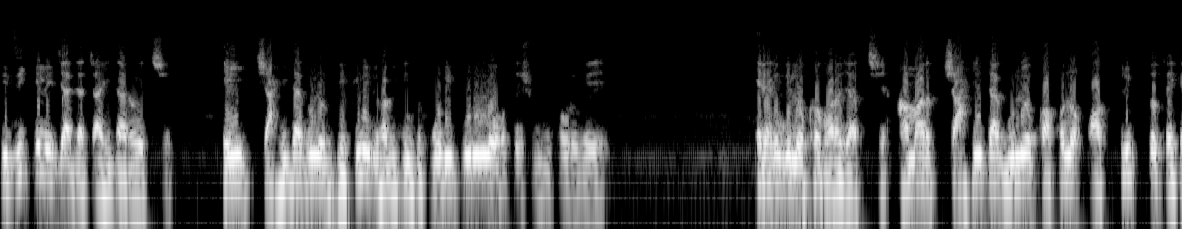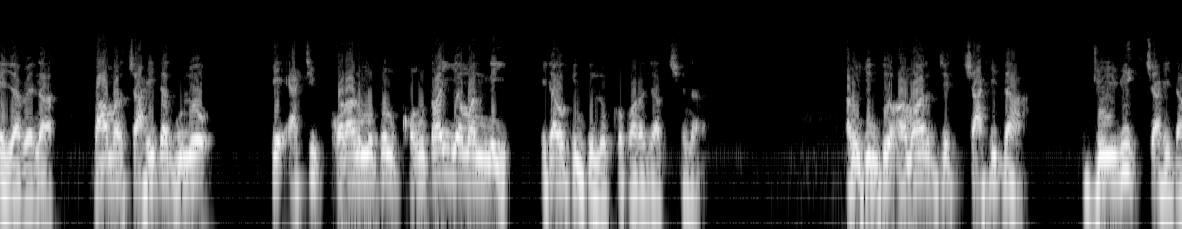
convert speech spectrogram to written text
ফিজিক্যালি যা যা চাহিদা রয়েছে, এই চাহিদাগুলো ডেফিনিট ভাবে কিন্তু পরিপূর্ণ হতে শুরু করবে। এটা কিন্তু লক্ষ্য করা যাচ্ছে। আমার চাহিদাগুলো কখনো অতৃপ্ত থেকে যাবে না বা আমার চাহিদাগুলোকে অ্যাচিভ করার মতন ক্ষমতাই আমার নেই, এটাও কিন্তু লক্ষ্য করা যাচ্ছে না। আমি কিন্তু আমার যে চাহিদা জৈবিক চাহিদা,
